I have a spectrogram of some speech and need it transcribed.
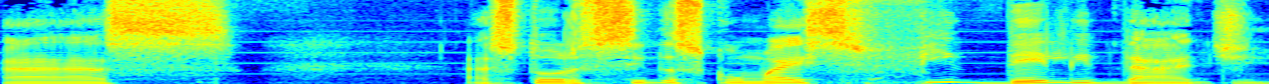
As, as torcidas com mais fidelidade.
